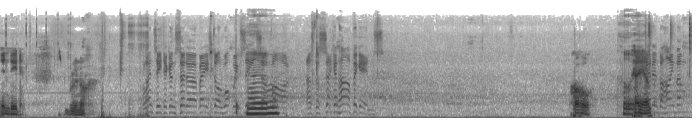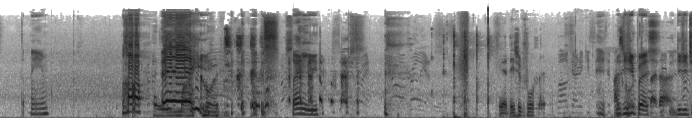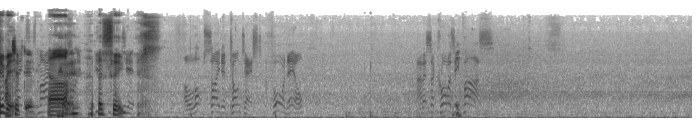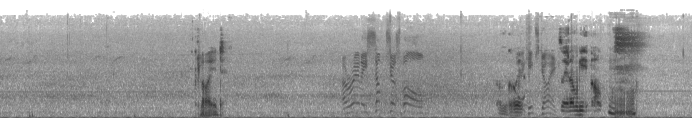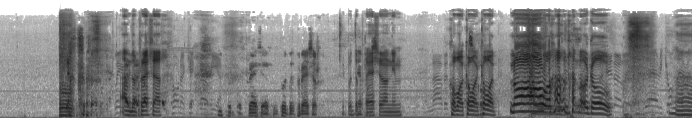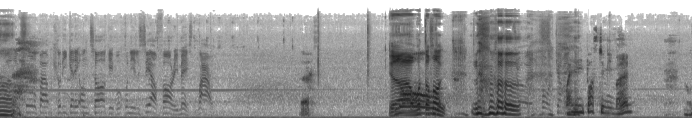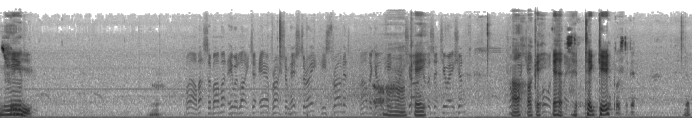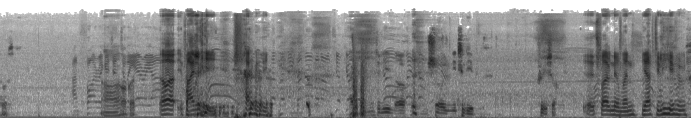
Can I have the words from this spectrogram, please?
Indeed. It's Bruno. Plenty to consider based on what we've seen so far as the second half begins. Oh, Oh, hey, um. Get in behind them. Damn. Oh, hey! God. Finally. Century. Oh, brilliant. yeah, they should forfeit. Well, Derek, he seems to I What did you scored press? like. Did you chip I it? chipped him. Ah, that's sick. A lopsided contest, 4 0. And it's a quality pass. Clyde. A really sumptuous ball. I'm going. It keeps going. Say I'm getting. Oh. Under pressure. Corner kick. Put the pressure. Put the pressure. Put the Yeah, boss. pressure on him. And now the Come on, come on, come on. No! How did that not go? Yeah, he got there as well. Ah. It's all about could he get it on target, but when you see how far he missed, wow. Uh, Yeah, what the fuck? No. throw in forthcoming. why did he pass to me, man? Oh, me. Well, that's a moment he would like to airbrush from history. He's thrown it. Well, the goalkeeper Oh, in charge okay. of the situation. Corner Oh, okay. Yeah. Take two. Post again. Yeah, post. And firing it Oh, into the God. area. Oh, finally. finally. You need to leave though. I'm sure you need to leave. Pretty sure. It's 5 0, man. You have to leave.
